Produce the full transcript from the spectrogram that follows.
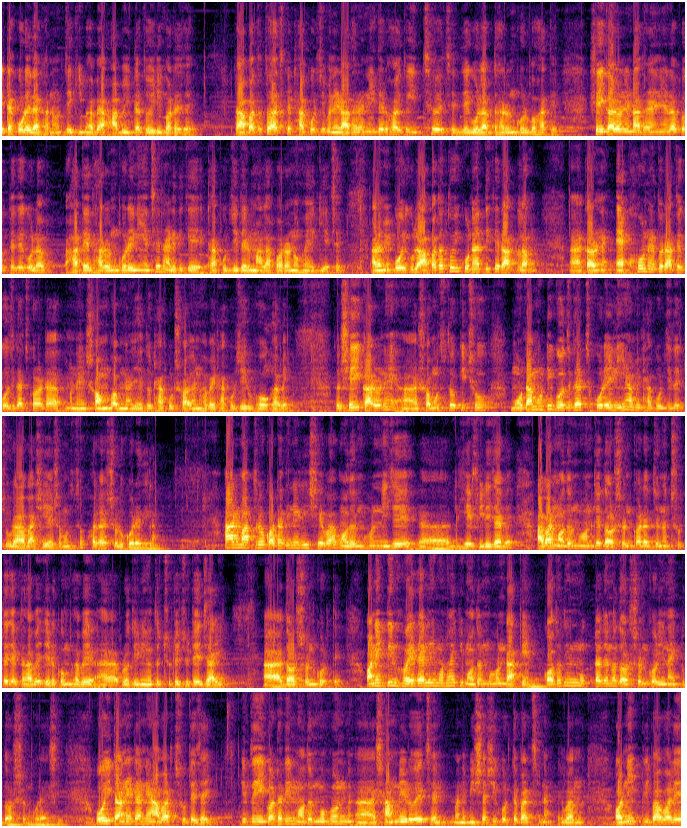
এটা করে দেখানোর যে কীভাবে আবিরটা তৈরি করা যায়। তো আপাতত আজকে ঠাকুরজি মানে রাধারানীদের হয়তো ইচ্ছে হয়েছে যে গোলাপ ধারণ করব হাতে। সেই কারণে রাধারানীরা প্রত্যেকে গোলাপ হাতে ধারণ করে নিয়েছেন আর এদিকে ঠাকুরজিদের মালা পরানো হয়ে গিয়েছে। আর আমি বইগুলো আপাতত ওই কোনার দিকে রাখলাম কারণ এখন এত রাতে গোছগাছ করাটা মানে সম্ভব না, যেহেতু ঠাকুর শয়ন হবে, ঠাকুরজির ভোগ হবে। তো সেই কারণে সমস্ত কিছু মোটামুটি গোছগাছ করে নিয়ে আমি ঠাকুরজিদের চূড়া বাসিয়ে সমস্ত ফলা শুরু করে দিলাম। আর মাত্র কটা দিনেরই সেবা, মদনমোহন নিজে গৃহে ফিরে যাবে। আবার মদনমোহনকে দর্শন করার জন্য ছুটে যেতে হবে, যেরকমভাবে প্রতিনিয়ত ছুটে ছুটে যাই। দর্শন করতে। অনেক দিন হয়ে গেলেই মনে হয় কি মদনমোহন ডাকেন। কতদিন মুখটা যেন দর্শন করি না, একটু দর্শন করে আসি। ওই টানে টানে আবার ছুটে যাই। কিন্তু এই কটা দিন মদনমোহন সামনে রয়েছেন মানে বিশ্বাসই করতে পারছি না এবং অনেক কৃপা বলে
